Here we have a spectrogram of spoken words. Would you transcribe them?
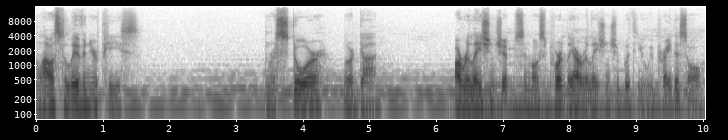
Allow us to live in your peace and restore, Lord God, our relationships and most importantly, our relationship with you. We pray this all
